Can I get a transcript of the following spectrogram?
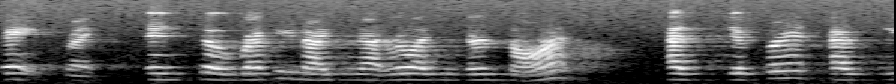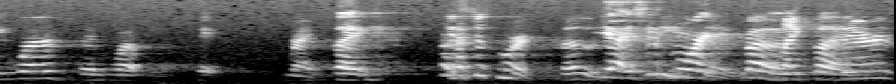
same. Right. And so recognizing that and realizing they're not as different as we were than what we think. Right. Like it's just more exposed. Yeah, it's just more days. exposed, Like but- there's,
